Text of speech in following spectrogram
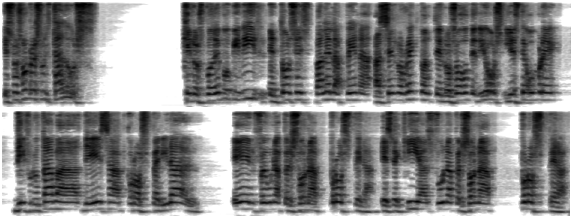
Esos son resultados que los podemos vivir. Entonces vale la pena hacerlo recto ante los ojos de Dios. Y este hombre disfrutaba de esa prosperidad. Él fue una persona próspera. Ezequías fue una persona próspera.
